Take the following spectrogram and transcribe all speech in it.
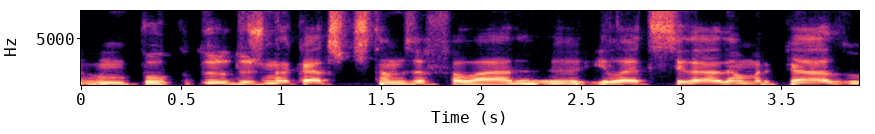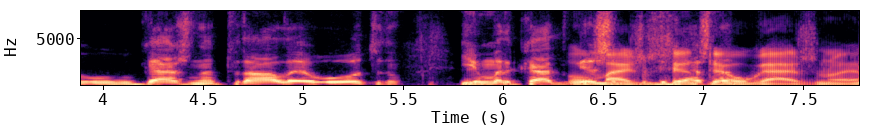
um pouco do, dos mercados que estamos a falar. Uh, eletricidade é um mercado, o gás natural é outro e o mercado de o gás... O mais recente é o gás, não é?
